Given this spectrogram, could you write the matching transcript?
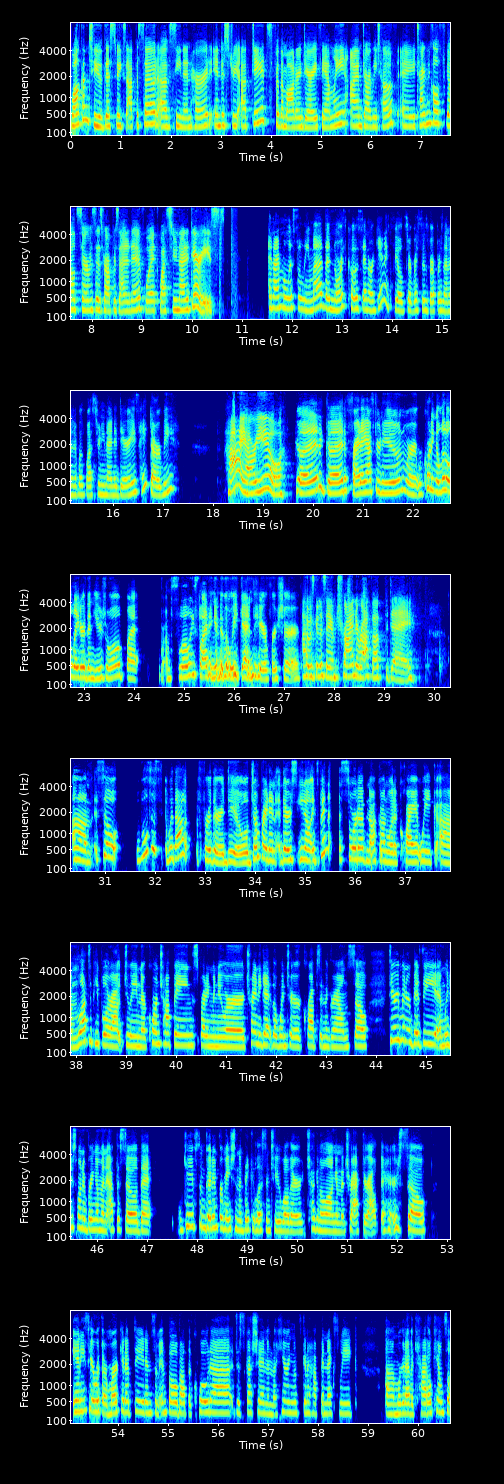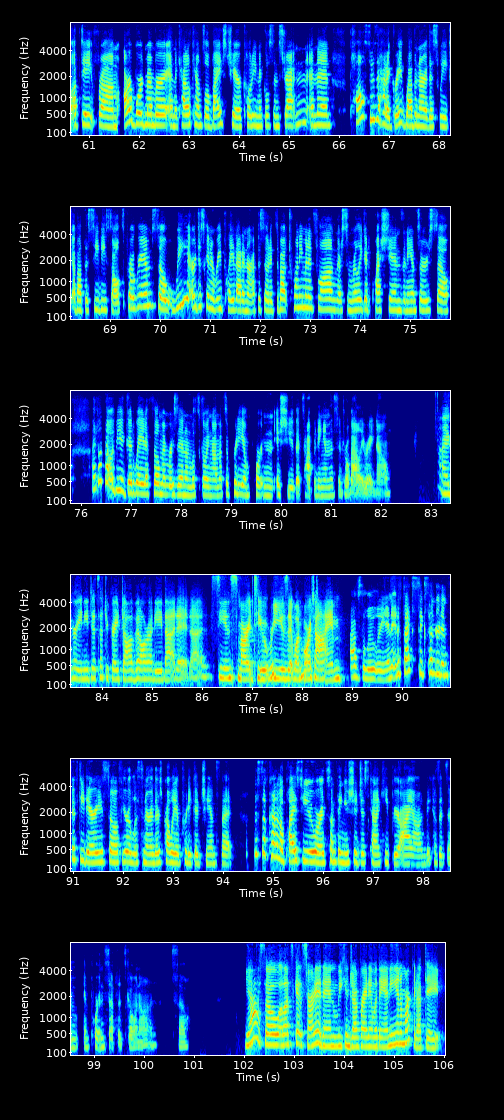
Welcome to this week's episode of Seen and Heard Industry Updates for the Modern Dairy Family. I'm Darby Toth, a technical field services representative with Western United Dairies. And I'm Melissa Lima, the North Coast and Organic Field Services representative with Western United Dairies. Hey, Darby. Hi, how are you? Good, good. Friday afternoon. We're recording a little later than usual, but I'm slowly sliding into the weekend here for sure. I was going to say, I'm trying to wrap up the day. Um, so we'll just without further ado we'll jump right in. There's you know it's been a sort of knock on wood a quiet week. Um, lots of people are out doing their corn chopping spreading manure trying to get the winter crops in the ground. So dairymen are busy and we just want to bring them an episode that gave some good information that they could listen to while they're chugging along in the tractor out there. So annie's here with our market update and some info about the quota discussion and the hearing that's going to happen next week um, we're going to have a cattle council update from our board member and the cattle council vice chair, Cody Nicholson Stratton. And then Paul Souza had a great webinar this week about the CV salts program. So we are just going to replay that in our episode. It's about 20 minutes long. There's some really good questions and answers. So I thought that would be a good way to fill members in on what's going on. That's a pretty important issue that's happening in the Central Valley right now. I agree. And you did such a great job of it already that it uh, seems smart to reuse it one more time. Absolutely. And it affects 650 dairies. So if you're a listener, there's probably a pretty good chance that this stuff kind of applies to you or it's something you should just kind of keep your eye on because it's important stuff that's going on. So. Yeah, so let's get started and we can jump right in with Annie and a market update.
